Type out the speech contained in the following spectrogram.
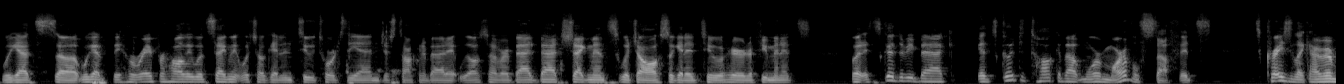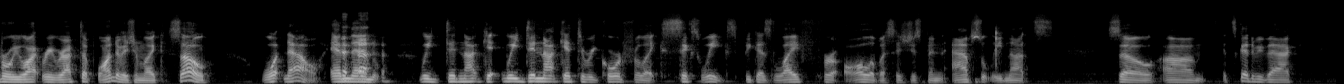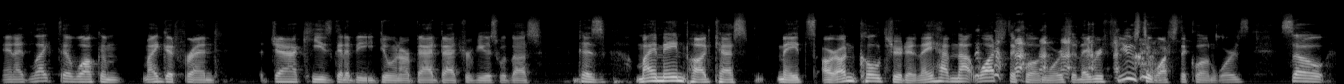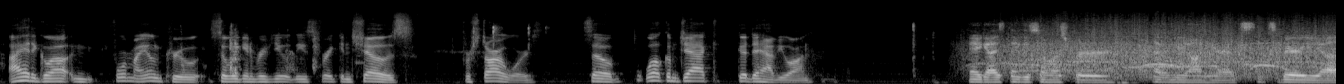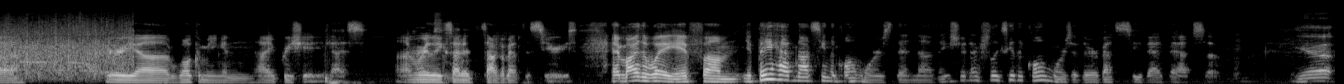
we got uh, we got the hooray for Hollywood segment, which I'll get into towards the end, just talking about it. We also have our bad batch segments, which I'll also get into here in a few minutes. But it's good to be back. It's good to talk about more Marvel stuff. It's it's crazy. Like I remember we we wrapped up WandaVision. I'm like, so what now? And then we did not get we did not get to record for like six weeks because life for all of us has just been absolutely nuts. So um, it's good to be back, and I'd like to welcome my good friend Jack. He's going to be doing our Bad Batch reviews with us because my main podcast mates are uncultured and they have not watched the Clone Wars and they refuse to watch the Clone Wars. So I had to go out and form my own crew so we can review these freaking shows for Star Wars. So welcome, Jack. Good to have you on. Hey guys, thank you so much for having me on here. It's it's very uh, very uh, welcoming and I appreciate it, guys. I'm really excited to talk about this series. And by the way, if um if they have not seen the Clone Wars, then uh, they should actually see the Clone Wars if they're about to see the Bad Batch. So, yeah,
